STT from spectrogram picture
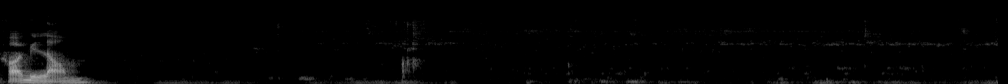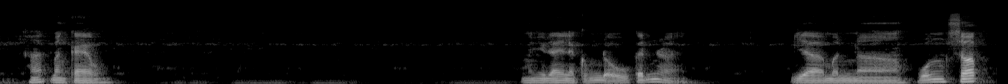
khỏi bị lộn. Hết băng keo mà như đây là cũng đủ kính rồi. Giờ mình uh, quấn xốp.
